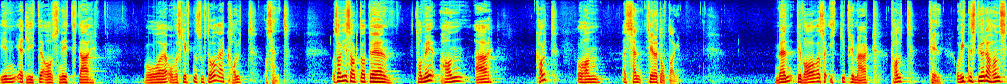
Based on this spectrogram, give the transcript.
inn i et lite avsnitt der. Og eh, Overskriften som står, er 'Kaldt og sendt'. Og Så har vi sagt at Tommy han er kalt, og han er sendt til et oppdrag. Men det var altså ikke primært kalt til. Og Vitnesbyrdet hans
